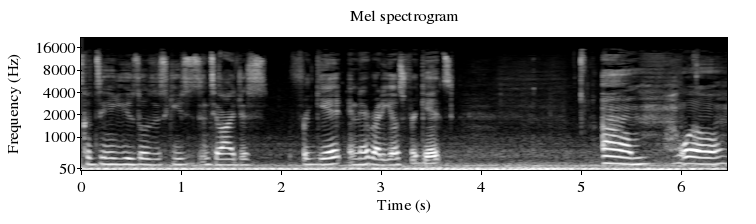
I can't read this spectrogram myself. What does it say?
continue to use those excuses until I just forget and everybody else forgets. Um, well,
